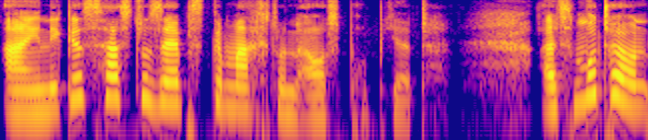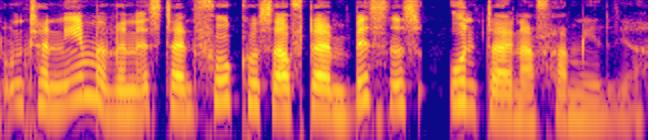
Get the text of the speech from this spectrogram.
Einiges hast du selbst gemacht und ausprobiert. Als Mutter und Unternehmerin ist dein Fokus auf deinem Business und deiner Familie.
